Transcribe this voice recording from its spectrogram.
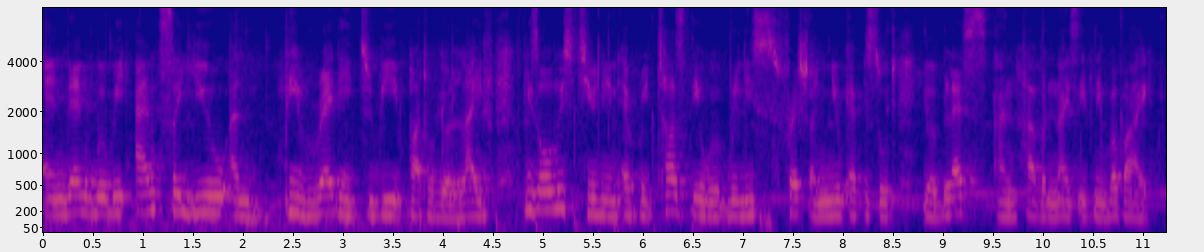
and then we will answer you and be ready to be a part of your life. Please always tune in every Thursday. We'll release fresh and new episode. You're blessed and have a nice evening. Bye bye.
